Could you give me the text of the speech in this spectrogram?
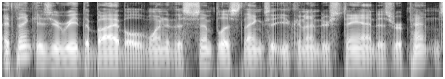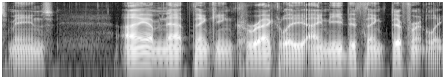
I think as you read the Bible, one of the simplest things that you can understand is repentance means I am not thinking correctly. I need to think differently.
